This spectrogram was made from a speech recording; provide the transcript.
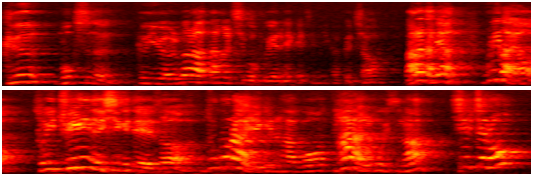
그 목수는 그 얼마나 땅을 치고 부여를 했겠습니까? 그렇죠? 말하자면 우리가요 소위 주인 의식에 대해서 누구나 얘기를 하고 다 알고 있으나 실제로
